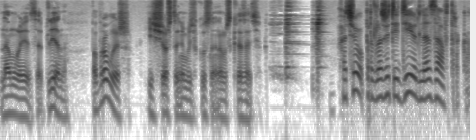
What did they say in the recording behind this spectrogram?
на мой рецепт? Лена, попробуешь еще что-нибудь вкусное нам сказать? Хочу предложить идею для завтрака.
